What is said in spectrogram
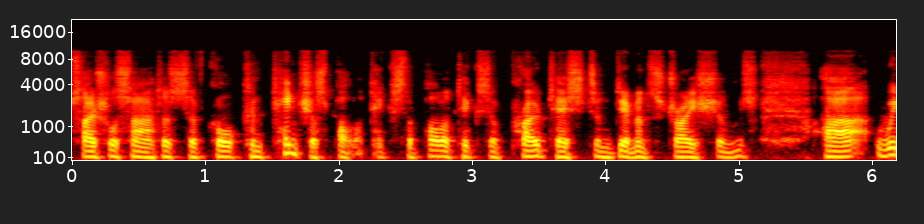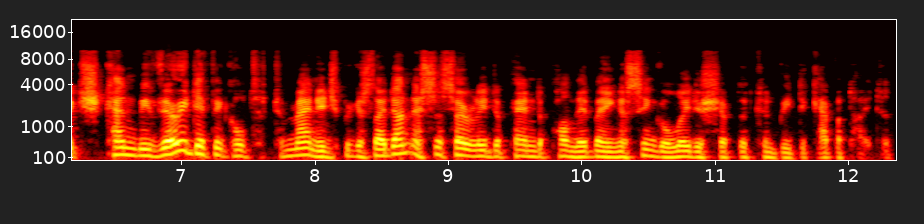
social scientists have called contentious politics, the politics of protests and demonstrations, uh, which can be very difficult to manage because they don't necessarily depend upon there being a single leadership that can be decapitated.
